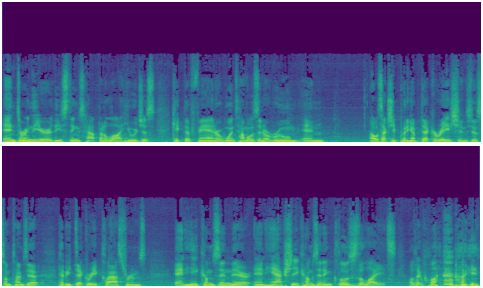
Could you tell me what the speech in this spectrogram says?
And during the year, these things happen a lot. He would just kick the fan. Or one time I was in a room and I was actually putting up decorations. You know, sometimes they have heavy decorate classrooms and he comes in there and he actually comes in and closes the lights. I was like, what? I mean,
